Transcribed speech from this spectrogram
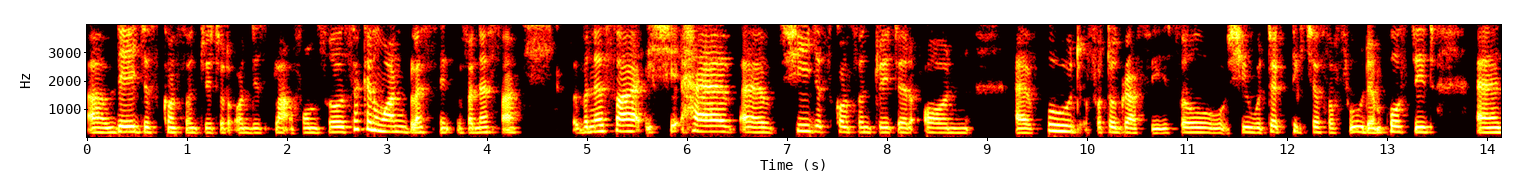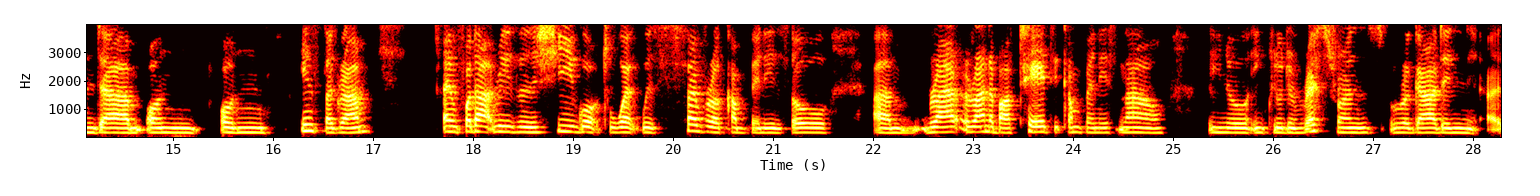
um, they just concentrated on this platform. So second one, blessing Vanessa. Vanessa, she have uh, she just concentrated on uh, food photography. So she would take pictures of food and post it, and um, on on Instagram. And for that reason, she got to work with several companies. So, um, around about 30 companies now, you know, including restaurants, regarding uh,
